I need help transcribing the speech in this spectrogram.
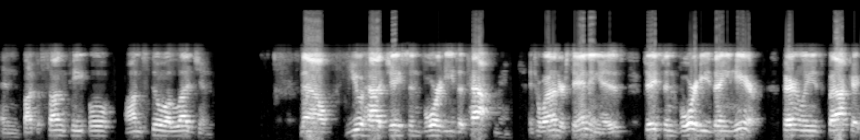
And but to some people I'm still a legend. Now, you had Jason Voorhees attack me. And to my understanding is, Jason Voorhees ain't here. Apparently he's back at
